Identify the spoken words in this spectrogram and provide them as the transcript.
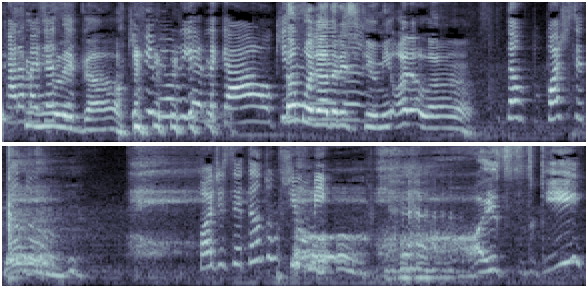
cara, mas Filminho essa, legal. que filme legal, que Dá uma olhada nesse filme, olha lá. Então, pode ser tanto... Pode ser tanto um filme Oh, isso aqui.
